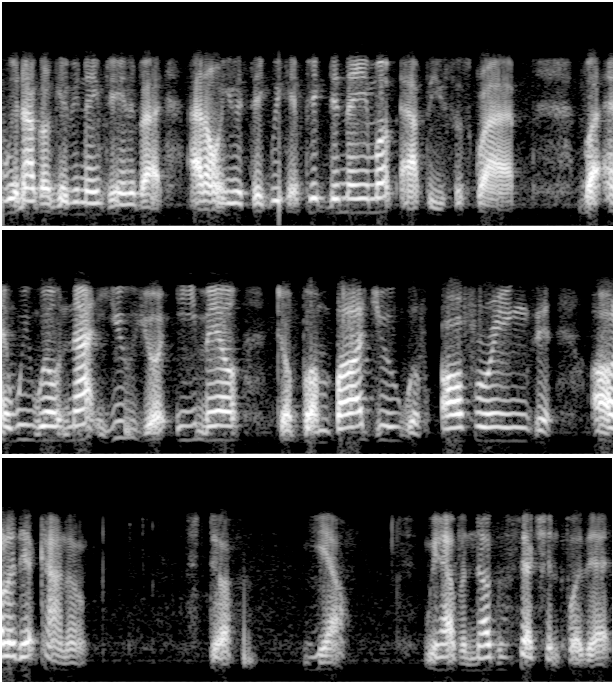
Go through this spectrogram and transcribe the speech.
we're not going to give your name to anybody. I don't even think we can pick the name up after you subscribe. But and we will not use your email to bombard you with offerings and all of that kind of Yeah. We have another section for that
